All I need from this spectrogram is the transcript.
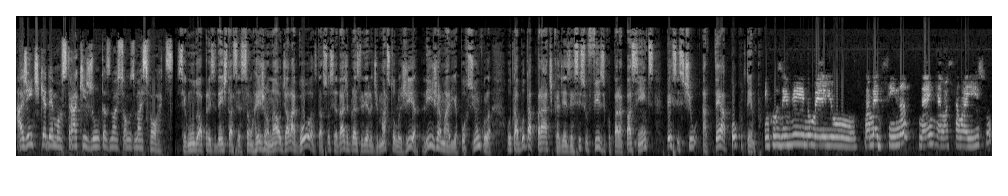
A gente quer demonstrar que juntas nós somos mais fortes. Segundo a presidente da seção regional de Alagoas da Sociedade Brasileira de Mastologia, Lígia Maria Porciúncula, o tabu da prática de exercício físico para pacientes persistiu até há pouco tempo. Inclusive no meio na medicina, né, em relação a isso.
